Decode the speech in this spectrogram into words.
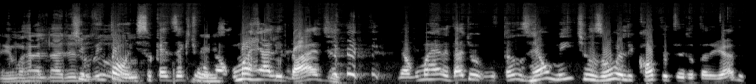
Em uma realidade ele tipo, usou. Então, isso quer dizer que, tipo, é em alguma realidade, em alguma realidade, o Thanos realmente usou um helicóptero, tá ligado?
